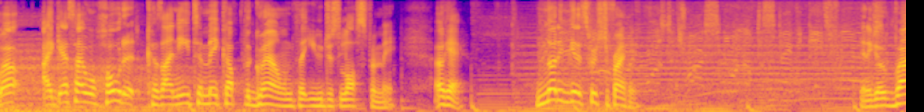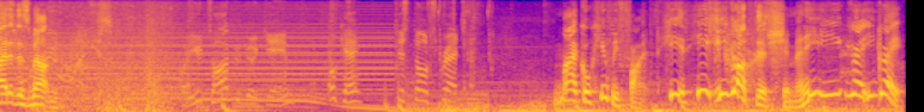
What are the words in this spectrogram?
Well, I guess I will hold it because I need to make up the ground that you just lost from me. Okay. Not even gonna switch to Franklin. Gonna go right at this mountain. Oh, you talk a good game. Okay, just don't scratch me. Michael, he'll be fine. He he, he got this shit, man. He, he great. He great.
